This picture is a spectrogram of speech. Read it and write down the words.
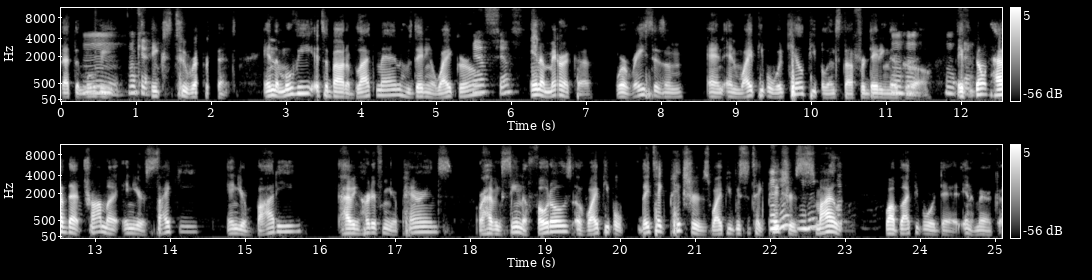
that the movie mm, okay. seeks to represent. In the movie, it's about a black man who's dating a white girl. Yes, yes. In America, where racism and and white people would kill people and stuff for dating their mm-hmm. girl. Okay. If you don't have that trauma in your psyche, in your body, having heard it from your parents, or having seen the photos of white people, they take pictures. White people used to take mm-hmm, pictures mm-hmm, smiling while black people were dead in America.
